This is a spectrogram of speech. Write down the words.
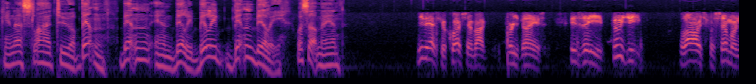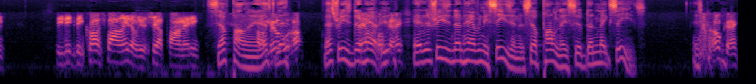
Okay, now slide to uh, Benton, Benton and Billy, Billy, Benton, Billy. What's up, man? Need to ask you a question about three things. Is the Fuji large for persimmon, do you need to be cross pollinated or is it self pollinating? Self pollinated. That's, that, that's the reason it doesn't Self, have. okay. yeah, that's the reason it doesn't have any seeds in it. Self pollinated, so it doesn't make seeds. It's, Okay.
